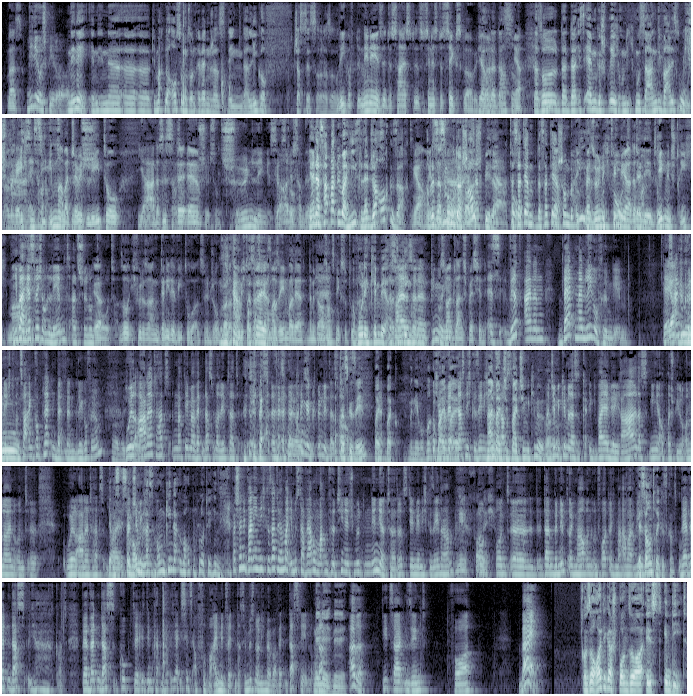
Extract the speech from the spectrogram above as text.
Was? Videospiel oder was? Nee, nee, in, in, äh, äh die machen doch auch so, so ein Avengers-Ding, da League of Justice oder so. League of nee nee, das heißt Sinister Six, glaube ich. Ja, oder, oder das. So. Ja. Da soll da, da ist er im Gespräch und ich muss sagen, die Wahl ist gut. Im Gespräch also, sind sie immer, aber Jared Leto Ja, das ist, So, äh, äh, so ein Schönling ist das. ja, doch. das haben wir. Ja, das hat man über Heath Ledger auch gesagt. Ja, aber das ist ein er guter tot. Schauspieler. Ja, das tot. hat er, das hat er ja, schon bewiesen. Ich persönlich Und finde tot, ja, dass der man Leto. gegen den Strich mal. Lieber hässlich und lebend als schön und Ja, tot. also ich würde sagen Danny DeVito als den Joker. Das Ja, würde ich doch das ganz gerne mal sehen, weil der damit auch sonst nichts zu tun Obwohl hat. den kennen wir ja Das war, das war der Pinguin. Das war ein kleines Späßchen. Es wird einen Batman-Lego-Film geben. Der ist Ja. angekündigt. Juhu. Und zwar einen kompletten Batman-Lego-Film. Will Arnett hat, nachdem er Wetten das überlebt hat, äh, das, äh, angekündigt. Das Habt ihr das gesehen? Bei, Ja. bei, nee, wo war er? Ich bei, habe Wetten bei, das nicht gesehen. Ich Nein, habe bei, das Samstag- bei Jimmy Kimmel war Bei Jimmy. Kimmel, das war ja viral, das ging ja auch bei Spiegel Online und äh, Will Arnett hat. Ja, bei, was ist denn, warum, Jimmy lassen, warum gehen da überhaupt noch Leute hin? Wahrscheinlich, weil ihnen nicht gesagt hat, hör mal, ihr müsst da Werbung machen für Teenage Mutant Ninja Turtles, den wir nicht gesehen haben. Nee, voll und, nicht. Und äh, dann benimmt euch mal und, und freut euch mal. Aber wie Der gesagt, Soundtrack ist ganz gut. Wer wetten das? Ja, Gott. Wer wetten das guckt, der, dem kann, ja, ist jetzt auch vorbei mit wetten das. Wir müssen doch nicht mehr über wetten das reden, oder? Nee, nee, nee, nee. Also, die Zeiten sind vorbei. Unser heutiger Sponsor ist Indeed.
